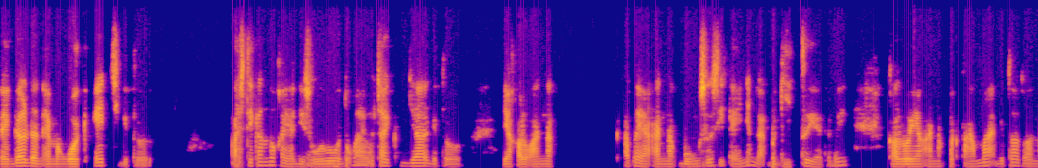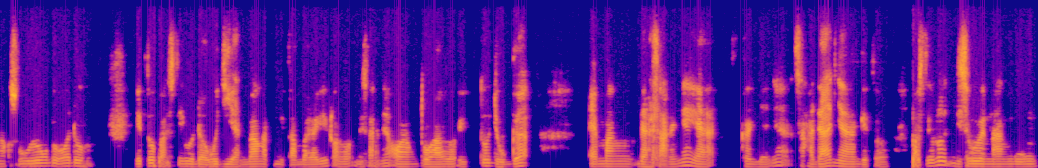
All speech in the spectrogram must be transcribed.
Legal dan emang work age gitu. Pasti kan lo kayak disuruh untuk ayo cari kerja gitu. Ya kalau anak apa ya anak bungsu sih kayaknya nggak begitu ya. Tapi kalau yang anak pertama gitu atau anak sulung tuh waduh itu pasti udah ujian banget. Ditambah lagi kalau misalnya orang tua lo itu juga emang dasarnya ya kerjanya seadanya gitu. Pasti lo disuruh nanggung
